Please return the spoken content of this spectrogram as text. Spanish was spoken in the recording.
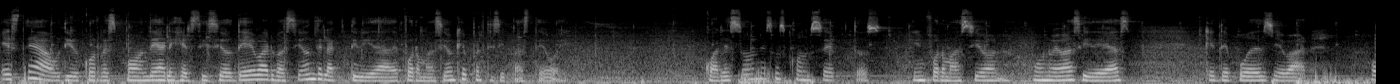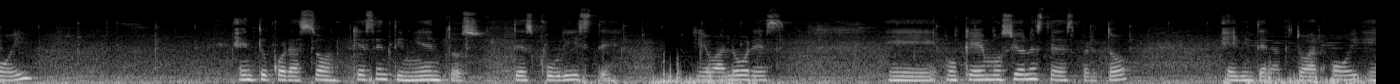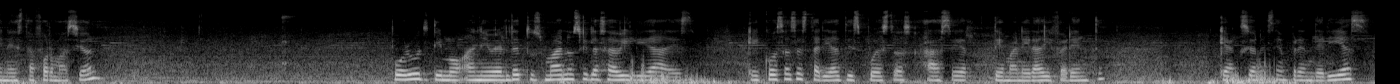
Este audio corresponde al ejercicio de evaluación de la actividad de formación que participaste hoy. ¿Cuáles son esos conceptos, información o nuevas ideas que te puedes llevar hoy? En tu corazón, ¿qué sentimientos descubriste? ¿Qué valores eh, o qué emociones te despertó el interactuar hoy en esta formación? Por último, a nivel de tus manos y las habilidades, ¿qué cosas estarías dispuestos a hacer de manera diferente? ¿Qué acciones emprenderías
